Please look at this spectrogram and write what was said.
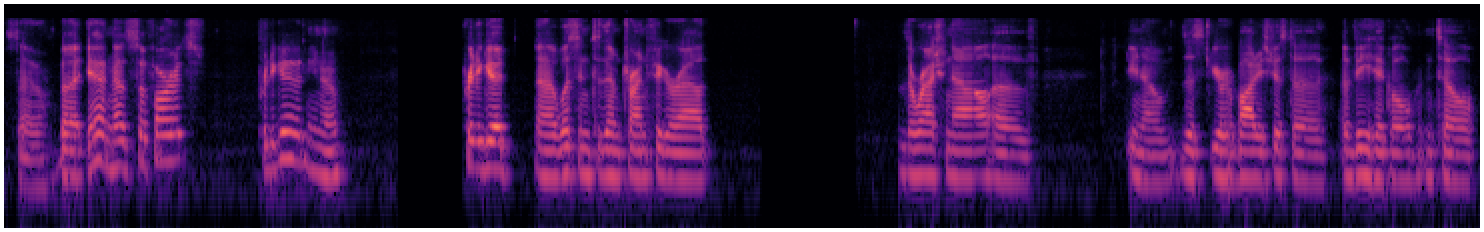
So, but yeah, no, so far it's pretty good, you know, pretty good. Uh, listening to them trying to figure out the rationale of, you know, this your body's just a, a vehicle until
